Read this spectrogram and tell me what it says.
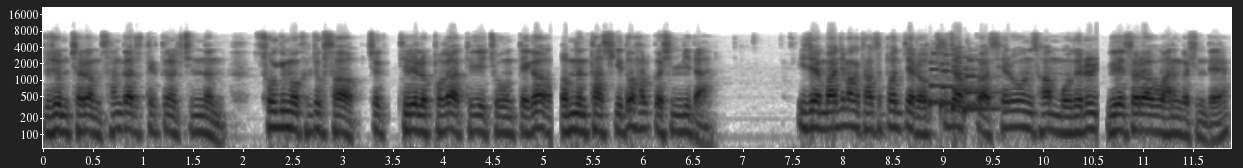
요즘처럼 상가주택 등을 짓는 소규모 건축사업 즉 developer가 되기 좋은 때가 없는 탓이기도 할 것입니다. 이제 마지막 다섯 번째로 투잡과 새로운 사업 모델을 위해서라고 하는 것인데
